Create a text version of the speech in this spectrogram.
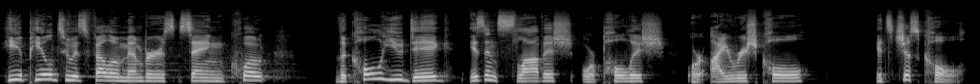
He appealed to his fellow members, saying, quote, The coal you dig isn't Slavish or Polish or Irish coal, it's just coal.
